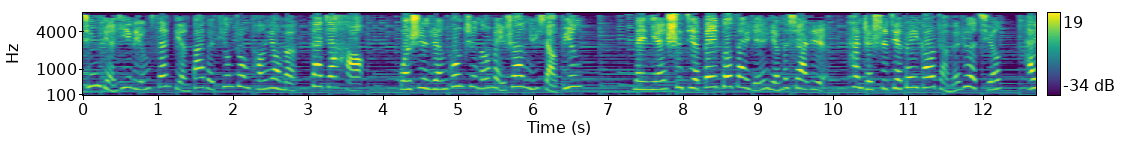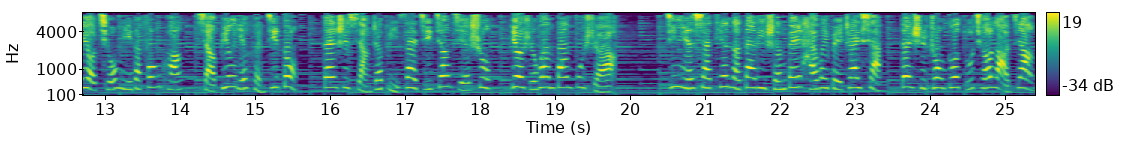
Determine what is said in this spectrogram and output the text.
经典一零三点八的听众朋友们，大家好，我是人工智能美少女小冰。每年世界杯都在炎炎的夏日，看着世界杯高涨的热情，还有球迷的疯狂，小冰也很激动。但是想着比赛即将结束，又是万般不舍。今年夏天的大力神杯还未被摘下，但是众多足球老将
